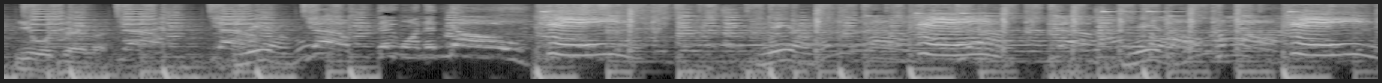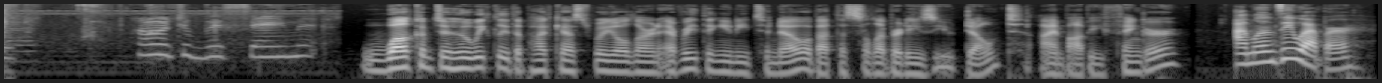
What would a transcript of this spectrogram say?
You will dream it. They wanna know. Hey. Hey. Hey. I want to be famous. Welcome to Who Weekly, the podcast where you'll learn everything you need to know about the celebrities you don't. I'm Bobby Finger, I'm Lindsay Weber.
